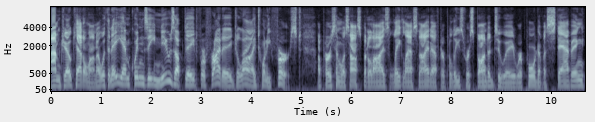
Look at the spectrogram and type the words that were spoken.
I'm Joe Catalano with an AM Quincy news update for Friday, July 21st. A person was hospitalized late last night after police responded to a report of a stabbing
